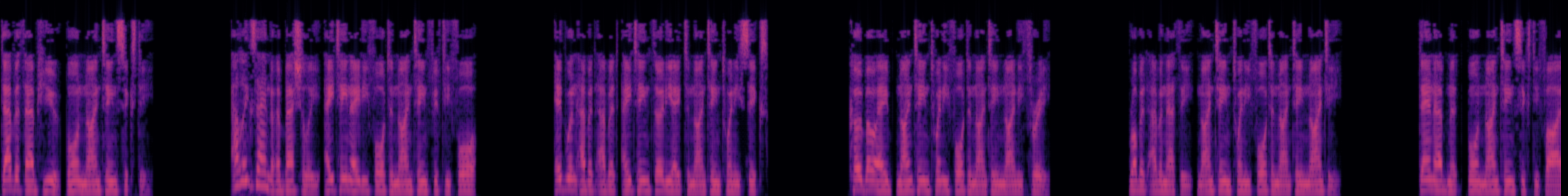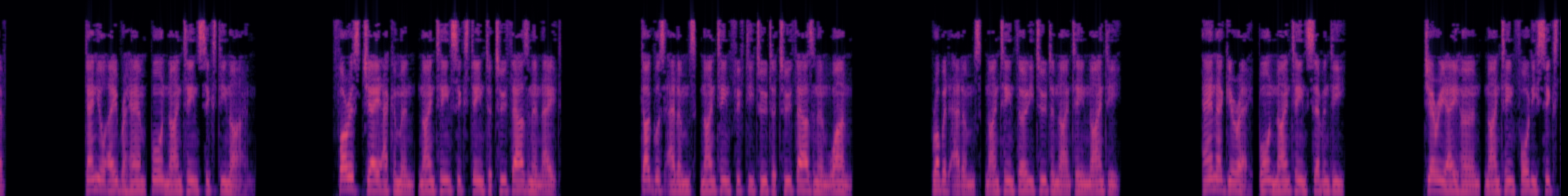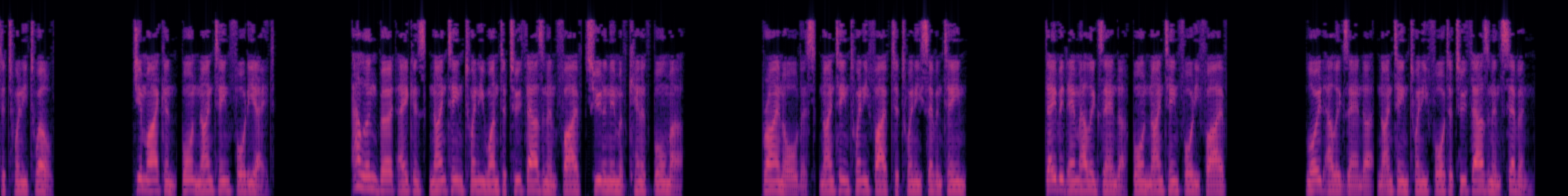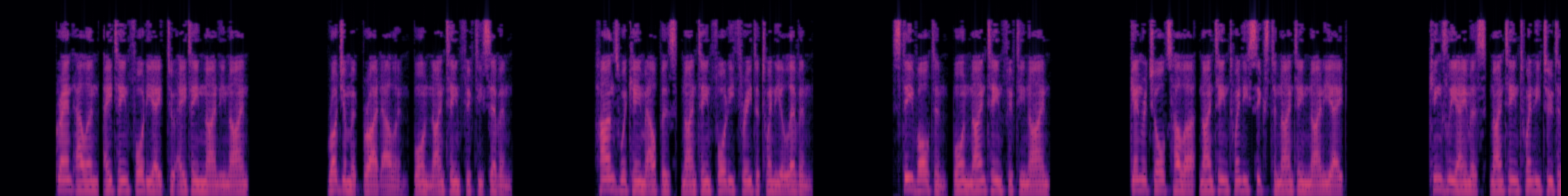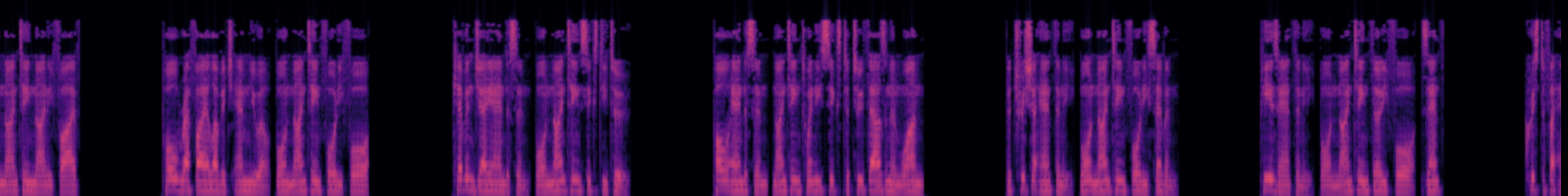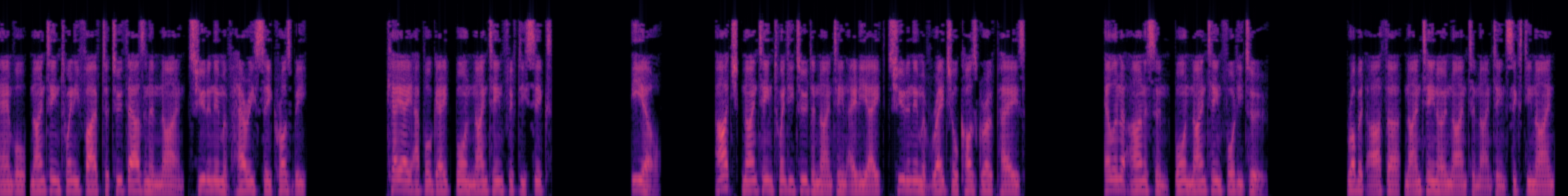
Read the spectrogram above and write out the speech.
Dafydd ab Hugh, born 1960. Alexander Abasheli (1884–1954). Edwin Abbott Abbott (1838–1926). Kobo Abe (1924–1993). Robert Abernathy (1924–1990). Dan Abnett, born 1965. Daniel Abraham, born 1969. Forrest J. Ackerman 1916 to 2008 Douglas Adams 1952 to 2001 Robert Adams 1932 to 1990 Anne Aguirre, born 1970, Jerry Ahern 1946 to 2012 Jim Aikin, born 1948. Alan Burt Akers 1921 to 2005 pseudonym of Kenneth Bulmer. Brian Aldiss (1925–2017). David M. Alexander, born 1945. Lloyd Alexander, 1924 to 2007. Grant Allen, 1848 to 1899. Roger McBride Allen, born 1957. Hans Joachim Alpers, 1943 to 2011. Steve Alten, born 1959. Genrich Altshuller, 1926 to 1998. Kingsley Amis, 1922 to 1995. Paul Raffaelovich M. Newell born 1944. Kevin J. Anderson born 1962. Poul Anderson 1926 to 2001. Patricia Anthony born 1947. Piers Anthony born 1934, Xanth Christopher Anvil 1925 to 2009 pseudonym of Harry C Crosby K. A. Applegate born 1956 E. L. Arch 1922–1988 pseudonym of Rachel Cosgrove Payes Eleanor Arnason born 1942 Robert Arthur 1909–1969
